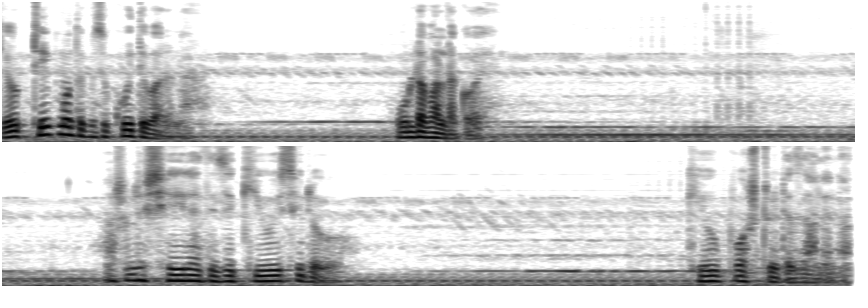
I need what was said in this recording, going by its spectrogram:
কেউ ঠিক মতো কিছু কইতে পারে না। উল্টা পাল্টা কয়। আসলে সেই রাতে যে কি হয়েছিল, কেউ স্পষ্ট এটা জানে না।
